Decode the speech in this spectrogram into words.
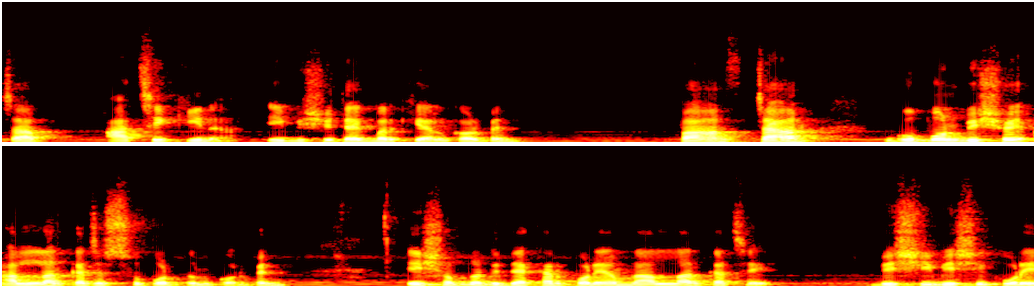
চাপ আছে কিনা এই বিষয়টা একবার খেয়াল করবেন। পাঁচ, চার, গোপন বিষয় আল্লাহর কাছে সুপর্দন করবেন। এই স্বপ্নটি দেখার পরে আমরা আল্লাহর কাছে বেশি বেশি করে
